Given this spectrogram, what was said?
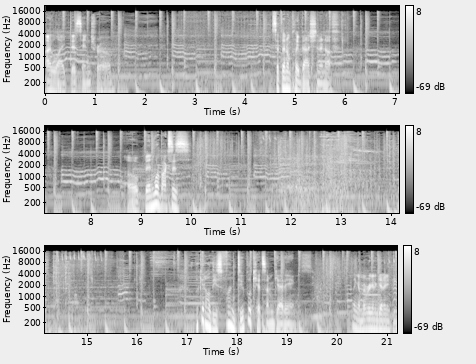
I like this intro. Except I don't play Bastion enough. Open more boxes! Look at all these fun duplicates I'm getting. I think I'm never gonna get anything.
